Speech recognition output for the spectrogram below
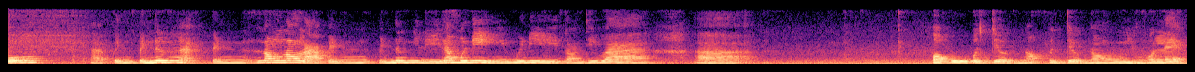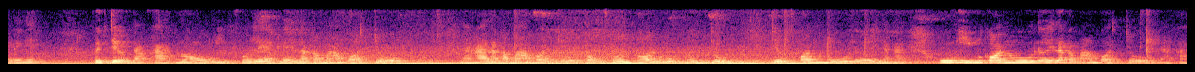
วงอ่าเป็นเป็นหนึ่งอะเป็นน้องน้องลาเป็นเป็นหนึ่งอีหลีนะมือนี้มื้อนี้ตอนที่ว่าอ่าพอปูเพิ่นเจิมเนาะเพิ่นเจิมน้องอุ้งอิงคนแรกเลยเนี่ยเพิ่นเจิมหน้าผากน้องอุ้งอิงคนแรกเลยแล้วก็มาบอสโจ นะคะ แล้วก็มาบอลจูสองคนพอลูกเพิ่นจูเจอก้อนมูเลยนะคะอุงอิงก้อนมูเลยแล้วก็มาบอลจูนะคะ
